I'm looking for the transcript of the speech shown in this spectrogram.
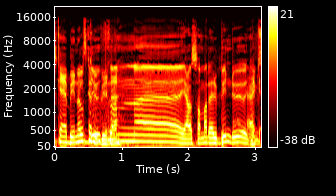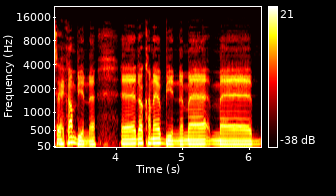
Skal jeg begynne, eller skal du, begynne? kan eh, Ja, samme det. Begynn du, Jeg, Gimse. jeg kan begynne. Eh, Da kan jeg jo begynne med, med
